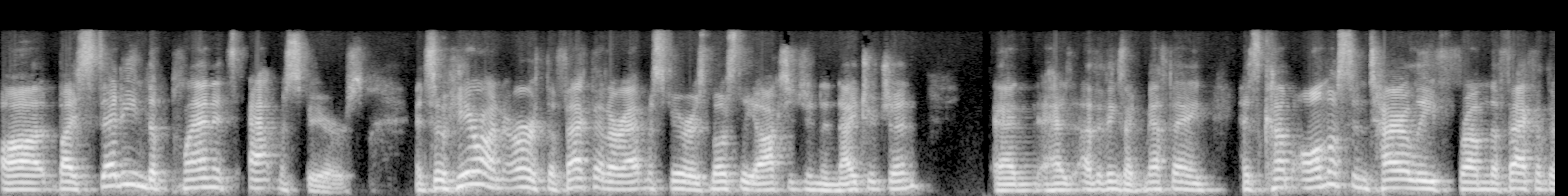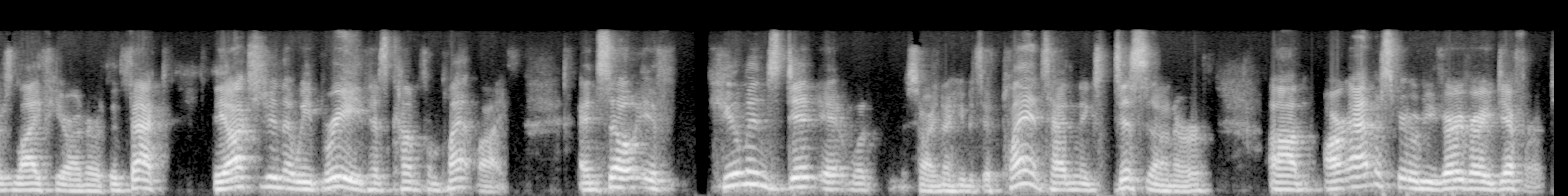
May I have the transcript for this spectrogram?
uh, by studying the planet's atmospheres. And so here on Earth, the fact that our atmosphere is mostly oxygen and nitrogen and has other things like methane has come almost entirely from the fact that there's life here on Earth. In fact, the oxygen that we breathe has come from plant life. And so if humans did it, well, sorry, not humans, if plants hadn't existed on Earth, um, our atmosphere would be very, very different.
